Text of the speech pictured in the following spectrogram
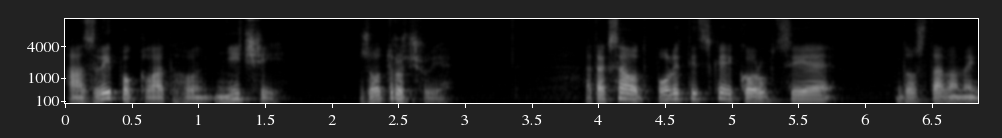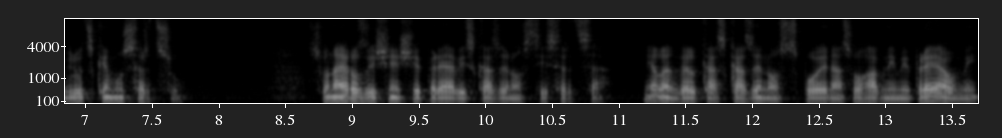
a zlý poklad ho ničí, zotročuje. A tak sa od politickej korupcie dostávame k ľudskému srdcu. Sú najrozličnejšie prejavy skazenosti srdca. Nielen veľká skazenosť spojená s ohavnými prejavmi,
